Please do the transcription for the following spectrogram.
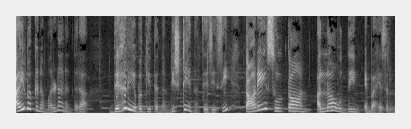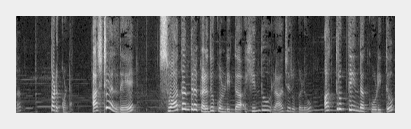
ಐಬಕ್ಕನ ಮರಣಾನಂತರ ದೆಹಲಿಯ ಬಗ್ಗೆ ತನ್ನ ನಿಷ್ಠೆಯನ್ನು ತ್ಯಜಿಸಿ ತಾನೇ ಸುಲ್ತಾನ್ ಅಲ್ಲಾವುದ್ದೀನ್ ಎಂಬ ಹೆಸರನ್ನು ಪಡ್ಕೊಂಡ. ಅಷ್ಟೇ ಅಲ್ಲದೆ ಸ್ವಾತಂತ್ರ್ಯ ಕಳೆದುಕೊಂಡಿದ್ದ ಹಿಂದೂ ರಾಜರುಗಳು ಅತೃಪ್ತಿಯಿಂದ ಕೂಡಿದ್ದು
